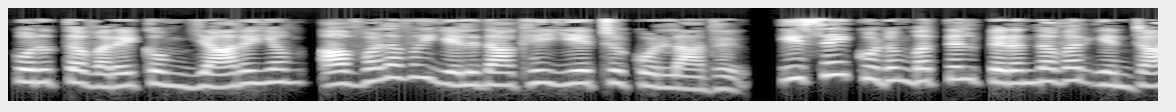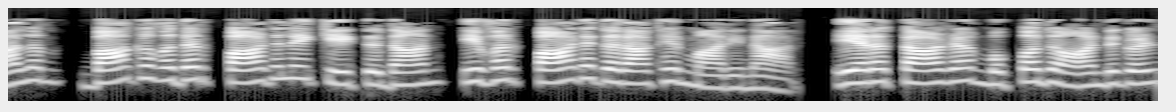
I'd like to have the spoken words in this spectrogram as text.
பொறுத்த வரைக்கும் யாரையும் அவ்வளவு எளிதாக ஏற்றுக்கொள்ளாது. இசை குடும்பத்தில் பிறந்தவர் என்றாலும் பாகவதர் பாடலை கேட்டுதான் இவர் பாடகராக மாறினார். ஏறத்தாழ முப்பது ஆண்டுகள்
